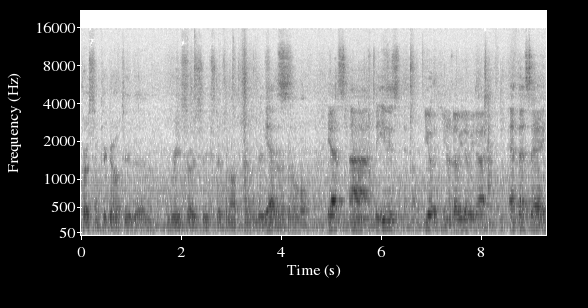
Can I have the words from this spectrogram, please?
person could go to to research these different opportunities that Yes. are available? Yes, uh, the easiest, you, you know, www.fsa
